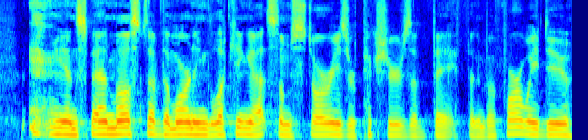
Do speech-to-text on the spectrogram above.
and spend most of the morning looking at some stories or pictures of faith. And before we do,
